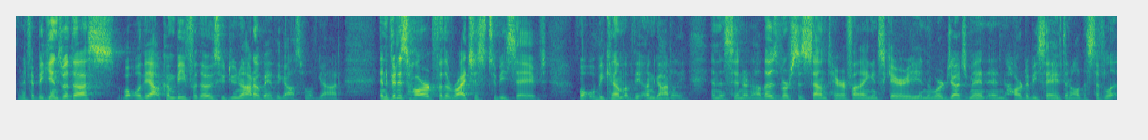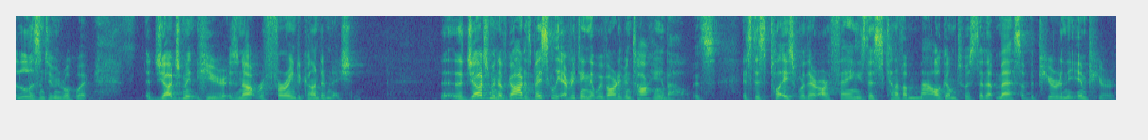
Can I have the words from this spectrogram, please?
And if it begins with us, what will the outcome be for those who do not obey the gospel of God? And if it is hard for the righteous to be saved, What will become of the ungodly and the sinner? Now, those verses sound terrifying and scary, and the word judgment and hard to be saved and all this stuff. L- listen to me real quick. Judgment here is not referring to condemnation. The judgment of God is basically everything that we've already been talking about. It's, it's this place where there are things, this kind of amalgam, twisted up mess of the pure and the impure.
